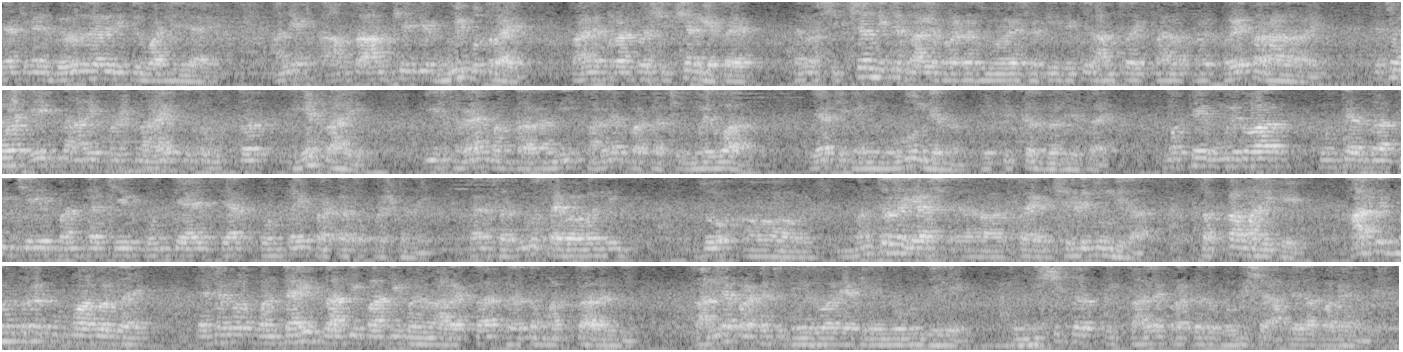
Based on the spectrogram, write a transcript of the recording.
या ठिकाणी बेरोजगारी देखील वाढलेली आहे. अनेक आमचा आमचे जे भूमिपुत्र आहेत चांगल्या प्रकारचं शिक्षण घेत आहेत. त्यांना शिक्षण देखील चांगल्या प्रकारचं मिळण्यासाठी देखील आमचा एक चांगला प्रयत्न राहणार आहे. त्याच्यामुळे एक ना अनेक प्रश्न आहेत. त्याचं उत्तर हेच आहे की सगळ्या मतदारांनी चांगल्या प्रकारचे उमेदवार या ठिकाणी निवडून घेणं हे तितकंच गरजेचं आहे. मग ते उमेदवार कोणत्या जातीचे पंथाचे कोणते आहेत त्यात कोणत्याही प्रकारचा प्रश्न नाही. कारण सद्गुरू साहेबाबांनी जो मंत्र या श- स- शिर्डीतून दिला सबका मालिके हाच एक मंत्र खूप महत्त्वाचा आहे. त्याच्यामुळे कोणत्याही जातीपाती न अडकता खरं तर मतदारांनी चांगल्या प्रकारचे उमेदवार या ठिकाणी निवडून दिले. तर निश्चितच एक चांगल्या प्रकारचं भविष्य आपल्याला बघायला मिळेल.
